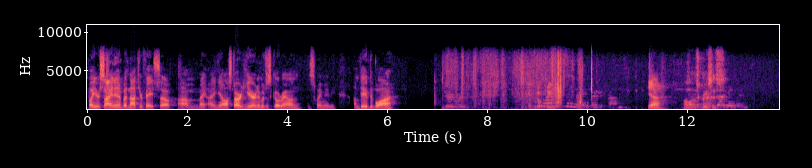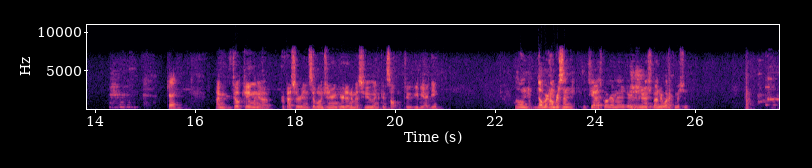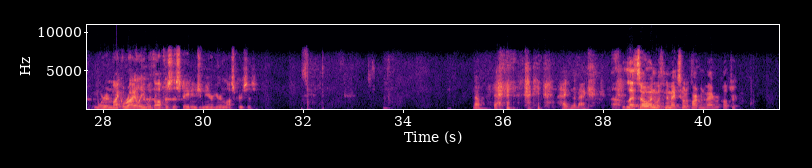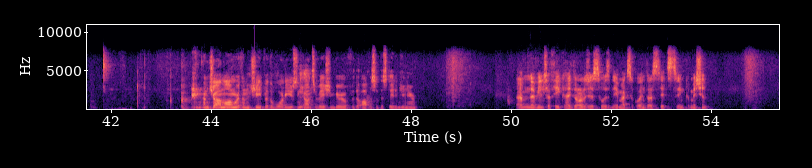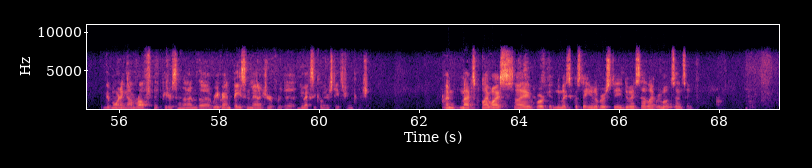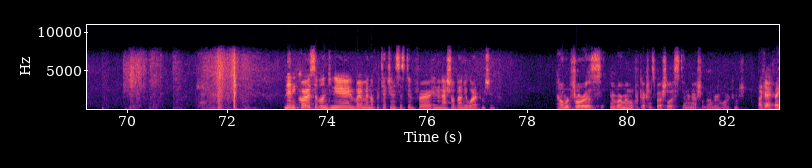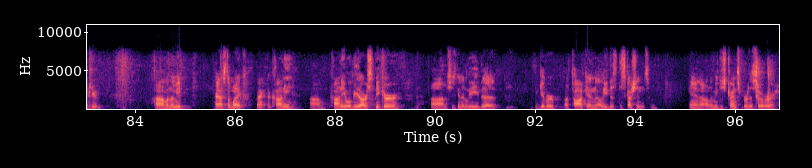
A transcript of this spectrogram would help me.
by your sign in, but not your face. So um, I, I, again, I'll start here, and then we'll just go around this way, maybe. I'm Dave Dubois. Yeah. Oh, Las Cruces. Okay. I'm Phil King, a professor in civil engineering here at NMSU and consultant to EBID. Hello, I'm Delbert Humberson, the GIS program manager, International Boundary Water Commission. Good morning, Michael Riley with Office of the State Engineer here in Las Cruces. No? Hide in the back. Uh, Les Owen with New Mexico Department of Agriculture. I'm John Longworth. I'm Chief of the Water Use and Conservation Bureau for the Office of the State Engineer. I'm Nabil Shafike, hydrologist with New Mexico Interstate Stream Commission. Good morning. I'm Rolf Schmidt-Petersen, and I'm the Rio Grande Basin Manager for the New Mexico Interstate Stream Commission. I'm Max Bleiweiss. I work at New Mexico State University doing satellite remote sensing. Nettie Cora, Civil Engineer, Environmental Protection Assistant for International Boundary Water Commission. Albert Flores, Environmental Protection Specialist, International Boundary Water Commission. Okay, thank you. Um, and let me pass the mic back to Connie. Um, Connie will be our speaker. Um, she's going to lead the, give her a talk and uh, lead this discussions. And, and uh, let me just transfer this over.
